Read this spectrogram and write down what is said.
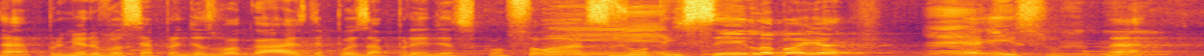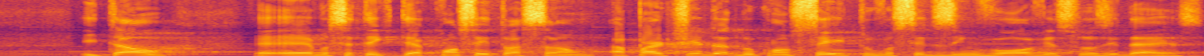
Né? Primeiro você aprende as vogais, depois aprende as consoantes, Isso. junta em sílaba e é, é isso, né? Então, é, é, você tem que ter a conceituação. A partir do conceito, você desenvolve as suas ideias,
